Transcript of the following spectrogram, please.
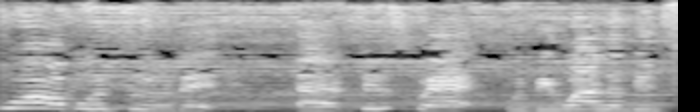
what happened to the uh, P Square will be one of the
